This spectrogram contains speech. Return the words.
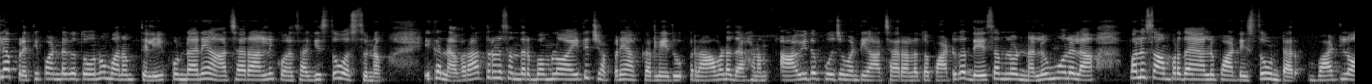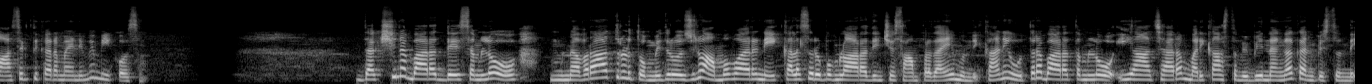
ఇలా ప్రతి పండుగతోనూ మనం తెలియకుండానే ఆచారాలని కొనసాగిస్తూ వస్తున్నాం. ఇక నవరాత్రుల సందర్భంలో అయితే చెప్పనే అక్కర్లేదు. రావణ దహనం ఆయుధ పూజ వంటి ఆచారాలతో పాటుగా దేశంలో నలుమూలల పలు సాంప్రదాయాలను పాటిస్తూ ఉంటారు. వాటిలో ఆసక్తికరమైనవి మీకోసం. దక్షిణ భారతదేశంలో నవరాత్రులు తొమ్మిది రోజులు అమ్మవారిని కలశ రూపంలో ఆరాధించే సాంప్రదాయం ఉంది. కానీ ఉత్తర భారతంలో ఈ ఆచారం మరి కాస్త విభిన్నంగా కనిపిస్తుంది.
